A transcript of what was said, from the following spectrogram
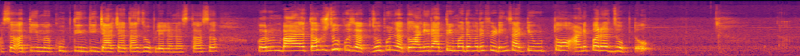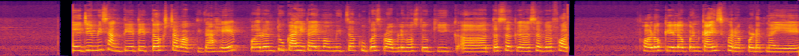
असं अति खूप तीन तीन चार चार तास झोपलेलं नसतं. असं करून बाळ तक्ष झोपू जात झोपून जातो आणि रात्री मध्ये मध्ये फिडिंगसाठी उठतो आणि परत झोपतो. हे जे मी सांगते ते तक्षच्या बाबतीत आहे. परंतु काही काही मम्मीचा खूपच प्रॉब्लेम असतो की तसं क- सगळं फॉलो फॉलो केलं पण काहीच फरक पडत नाही आहे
